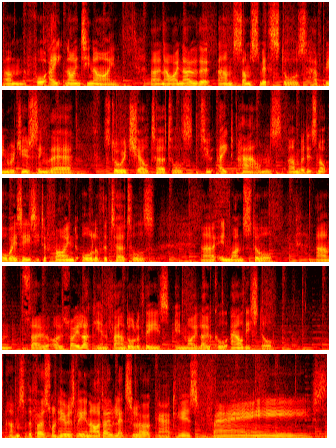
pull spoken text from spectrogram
um, for $8.99. Uh, now I know that um, some Smyths stores have been reducing their Storage Shell Turtles to £8, um, but it's not always easy to find all of the turtles uh, in one store. Um, so I was very lucky and found all of these in my local Aldi store. Um, so the first one here is Leonardo. Let's look at his face.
